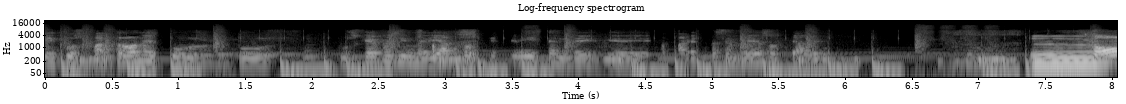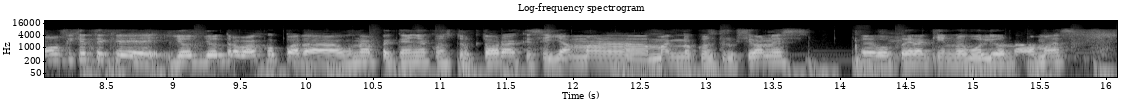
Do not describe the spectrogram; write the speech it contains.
¿y tus patrones, tus, tus, jefes inmediatos, qué te dicen de que aparezcas en redes sociales? No, fíjate que yo, yo trabajo para una pequeña constructora que se llama Magno Construcciones, eh, opera aquí en Nuevo León nada más.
